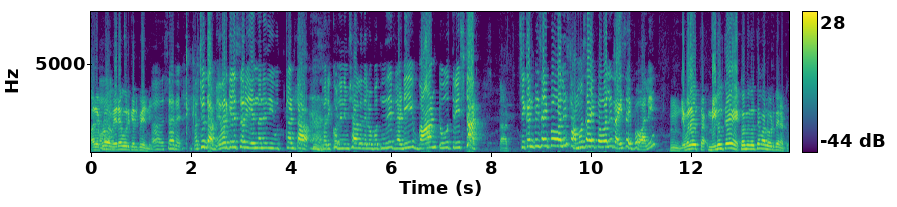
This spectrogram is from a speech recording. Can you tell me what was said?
అది ఎప్పుడో వేరే ఊరికి వెళ్ళిపోయింది. ఆ, సరే. చూద్దాం ఎవరు గెలుస్తారు ఏందనేది ఉత్కంఠ. మరి కొన్ని నిమిషాల్లో తెలియబోతుంది ready one two three start. Chicken piece అయిపోవాలి సమోసా అయిపోవాలి రైస్ అయిపోవాలి. ఎవరైతే మిగిలితే ఎక్కువ మిగిలితే వాళ్ళు ఓడిపోయినట్టు.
